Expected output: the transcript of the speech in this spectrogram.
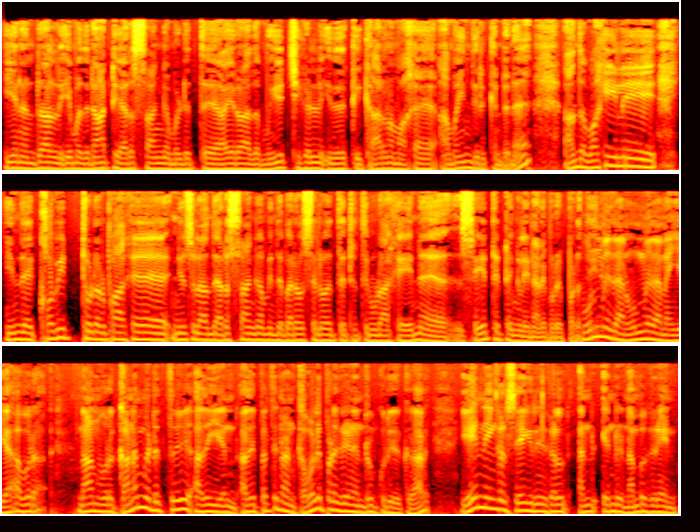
ஏனென்றால் எமது நாட்டு அரசாங்கம் எடுத்த அயராத முயற்சிகள் இதற்கு காரணமாக அமைந்திருக்கின்றன. அந்த வகையிலே இந்த கோவிட் தொடர்பாக நியூசிலாந்து அரசாங்கம் இந்த வரவு செலவு திட்டத்தினூடாக என்ன செயற்திட்டங்களை நடைமுறைப்படுத்தும் உண்மைதான் உண்மைதான் ஐயா. அவர் நான் ஒரு கணம் எடுத்து அதை என்- அதை பற்றி நான் கவலைப்படுகிறேன் என்றும் கூறியிருக்கிறார். ஏன் நீங்கள் செய்கிறீர்கள் என்று நம்புகிறேன்.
